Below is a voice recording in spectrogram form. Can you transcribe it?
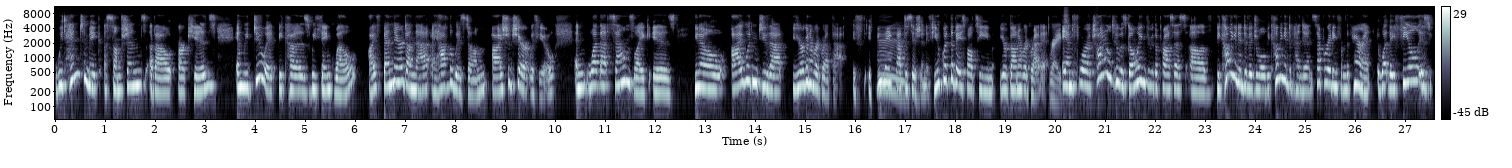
we tend to make assumptions about our kids, and we do it because we think, well, I've been there, done that. I have the wisdom. I should share it with you. And what that sounds like is, you know, I wouldn't do that. You're going to regret that. If, if you mm. make that hmm. decision, if you quit the baseball team, you're going to regret it. Right. And for a child who is going through the process of becoming an individual, becoming independent, separating from the parent, what they feel is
